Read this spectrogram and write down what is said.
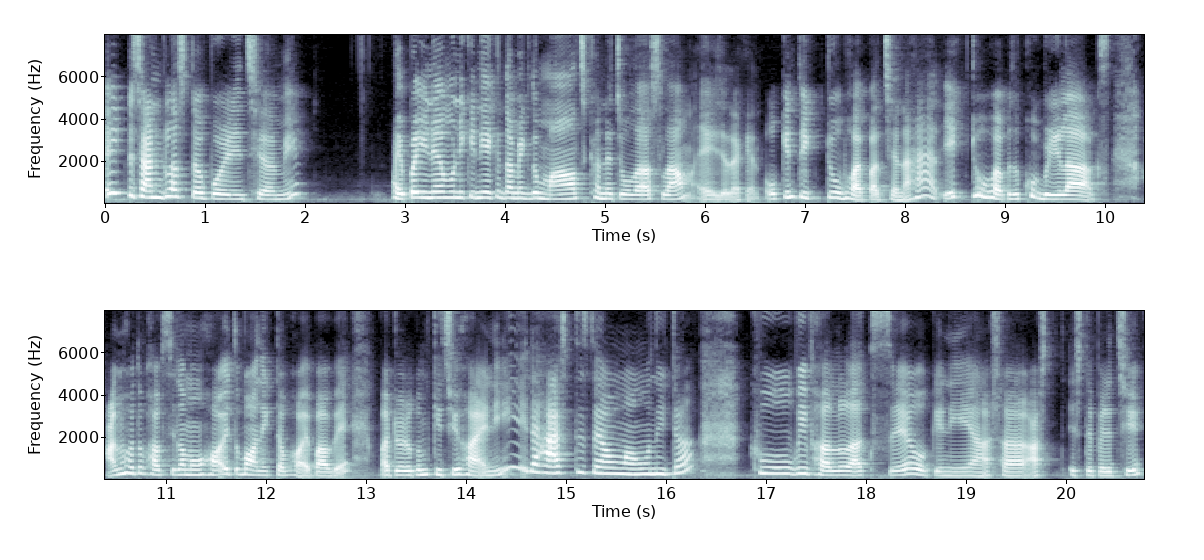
এই সানগ্লাসটাও পরে নিচ্ছি আমি। এরপর ইনামনিকে নিয়ে কিন্তু আমি একদম মাঝখানে চলে আসলাম। এই যে দেখেন, ও কিন্তু একটু ভয় পাচ্ছে না হ্যাঁ? একটু ভয় পাচ্ছে, খুব রিল্যাক্স আমি হয়তো ভাবছিলাম ও হয়তো বা অনেকটা ভয় পাবে বাট ওরকম কিছুই হয়নি। এটা হাসতেছে আমার মামনিটা, খুবই ভালো লাগছে ওকে নিয়ে আসা, আস- আসতে পেরেছি।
